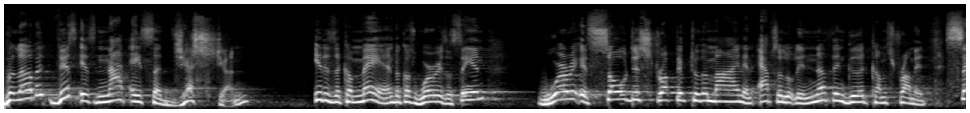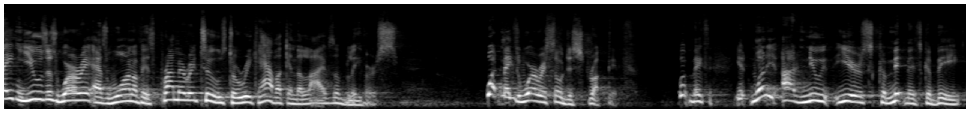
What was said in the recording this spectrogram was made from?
Beloved, this is not a suggestion. It is a command because worry is a sin. Worry is so destructive to the mind, and absolutely nothing good comes from it. Satan uses worry as one of his primary tools to wreak havoc in the lives of believers. What makes worry so destructive? What makes it? One of our New Year's commitments could be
